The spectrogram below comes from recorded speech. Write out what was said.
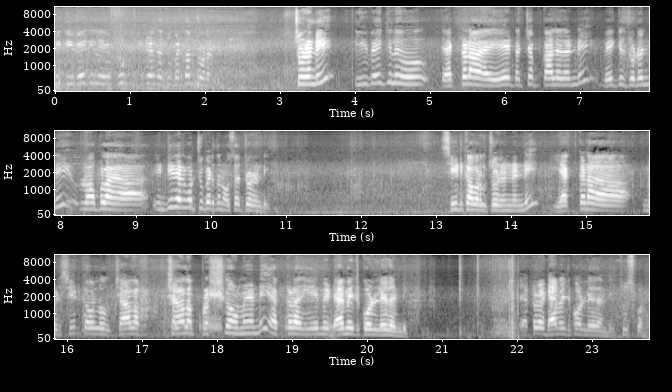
మీకు ఈ వెహికల్ పూర్తి డీటెయిల్స్ చూపెడతాను చూడండి. చూడండి. ఈ వెహికల్ ఎక్కడ ఏ టచ్అప్ కాలేదండి. వెహికల్ చూడండి. లోపల ఇంటీరియర్ కూడా చూపెడతాను ఒకసారి చూడండి. సీట్ కవర్లు చూడండి అండి. ఎక్కడ మీరు సీట్ కవర్లు చాలా చాలా ఫ్రెష్గా ఉన్నాయండి. ఎక్కడ ఏమీ డ్యామేజ్ కూడా లేదండి. ఎక్కడ డ్యామేజ్ కూడా లేదండి. చూసుకోండి.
